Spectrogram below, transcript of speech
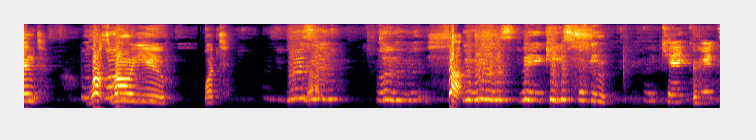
Not end. What's wrong with you? What? Wait, keep fucking. Quit.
